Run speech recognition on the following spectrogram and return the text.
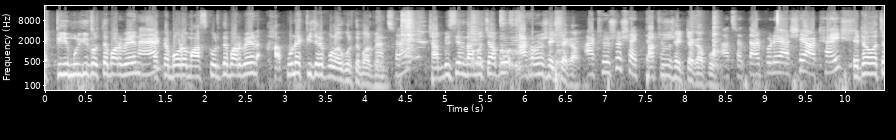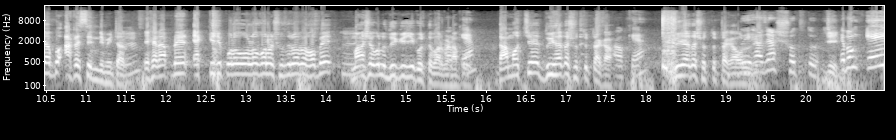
এক কেজি মুরগি করতে পারবেন হ্যাঁ। একটা বড় মাছ করতে পারবেন পুনে কেজির পোলাও করতে পারবেন। আচ্ছা। ছাব্বিশ সিএম দাম হচ্ছে আপু আঠারোশো ষাট টাকা। আঠেরোশো ষাট আঠারোশো ষাট টাকা আপু। আচ্ছা তারপরে আসে আঠাইশ। এটা হচ্ছে আপু আঠাশ সেন্টিমিটার। এখানে আপনার এক কেজি পোলাও ভালো ভালো সুন্দরভাবে হবে মাংসগুলো দুই কেজি করতে পারবেন আপু। দাম হচ্ছে দুই হাজার সত্তর টাকা। ওকে। দুই হাজার সত্তর টাকা দুই হাজার সত্তর। এবং এই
